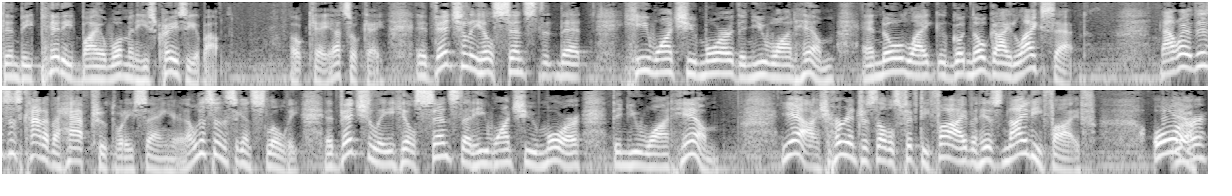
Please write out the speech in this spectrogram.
than be pitied by a woman he's crazy about. Okay, that's okay. Eventually, he'll sense th- that he wants you more than you want him, and no like no guy likes that. Now, this is kind of a half truth what he's saying here. Now, listen to this again slowly. Eventually, he'll sense that he wants you more than you want him. Yeah, her interest level's 55 and his 95. Or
